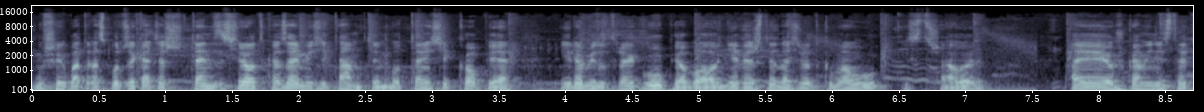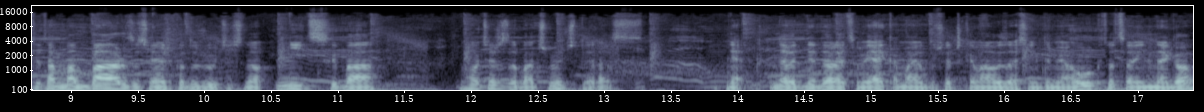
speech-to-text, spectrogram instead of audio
Muszę chyba teraz poczekać, aż ten ze środka zajmie się tamtym, bo ten się kopie i robi to trochę głupio, bo nie wiesz, że ten na środku ma łuk i strzały. A ja juszkami niestety tam mam bardzo ciężko dorzucić. No nic chyba. Chociaż zobaczmy, czy teraz. Nie, nawet nie dolecą. Jajka mają troszeczkę mały zasięg, gdy miał łuk, to co innego.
